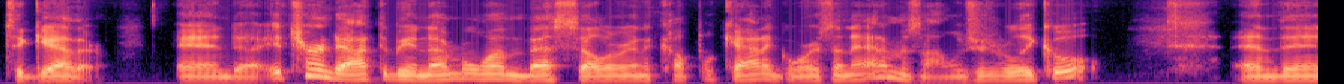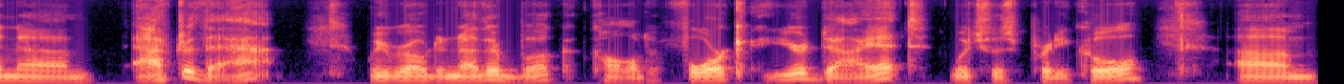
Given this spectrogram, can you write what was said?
together, and uh, it turned out to be a number one bestseller in a couple categories on Amazon, which is really cool. And then um, after that, we wrote another book called Fork Your Diet, which was pretty cool. Um,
